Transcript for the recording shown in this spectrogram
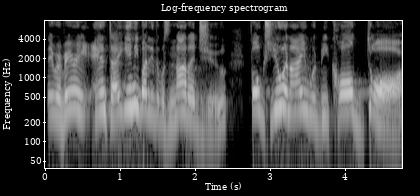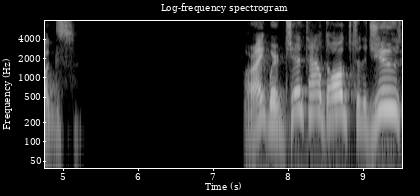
They were very anti anybody that was not a Jew. Folks, you and I would be called dogs. All right, we're Gentile dogs to the Jews,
